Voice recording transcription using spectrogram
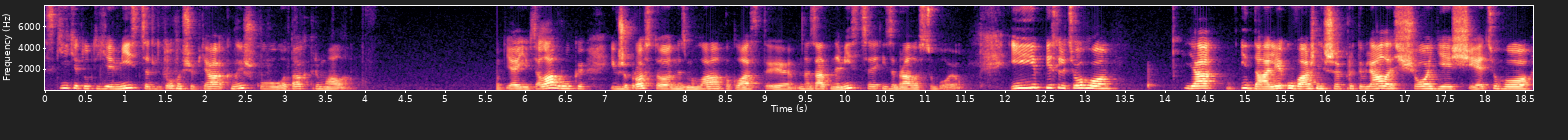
скільки тут є місця для того, щоб я книжку отак тримала. От я її взяла в руки і вже просто не змогла покласти назад на місце і забрала з собою. І після цього я і далі уважніше придивлялась, що є ще цього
